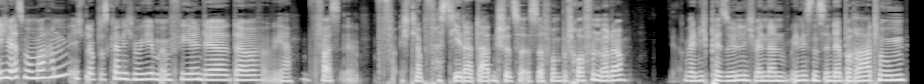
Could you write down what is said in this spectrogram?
Ich werde es mal machen. Ich glaube, das kann ich nur jedem empfehlen, der da, ja, fast, äh, ich glaube, fast jeder Datenschützer ist davon betroffen, oder? Wenn nicht persönlich, wenn dann wenigstens in der Beratung.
